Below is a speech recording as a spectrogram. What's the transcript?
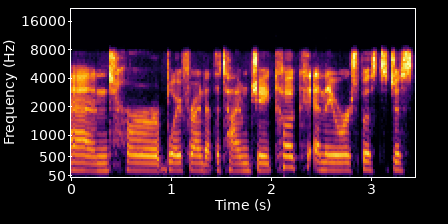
and her boyfriend at the time, Jay Cook, and they were supposed to just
